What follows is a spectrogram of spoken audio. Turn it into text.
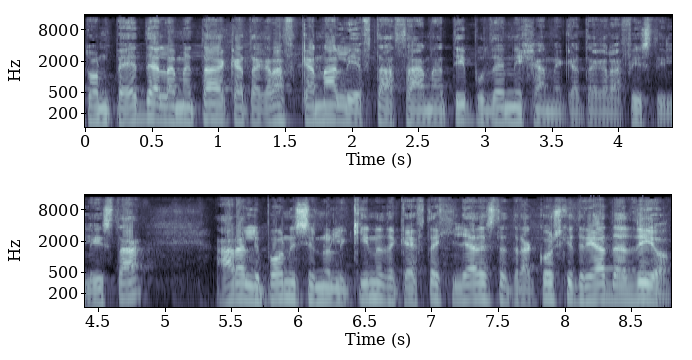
105 αλλά μετά καταγράφηκαν άλλοι 7 θάνατοι που δεν είχαν καταγραφεί στη λίστα. Άρα λοιπόν η συνολική είναι 17.432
